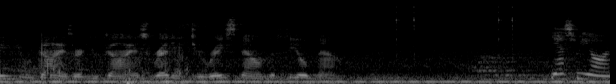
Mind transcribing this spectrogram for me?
you guys, are you guys ready to race down the field now? Yes, we are.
